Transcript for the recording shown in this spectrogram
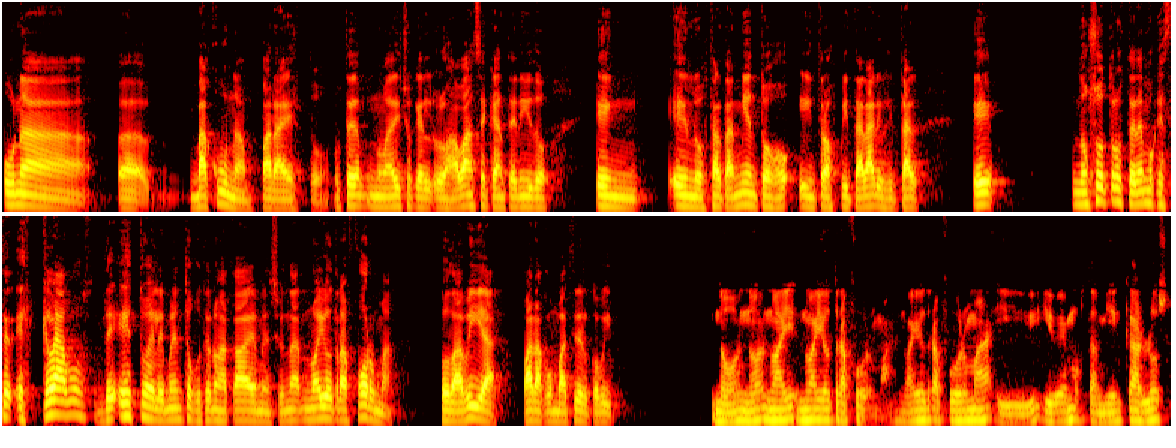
una uh, vacuna para esto, usted me ha dicho que los avances que han tenido en, en los tratamientos intrahospitalarios y tal, eh, nosotros tenemos que ser esclavos de estos elementos que usted nos acaba de mencionar. No hay otra forma todavía para combatir el COVID. No, no, no, hay, no hay otra forma. No hay otra forma y, vemos también, Carlos,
